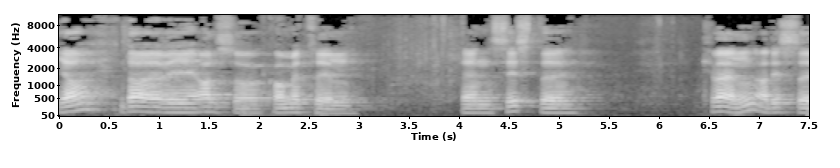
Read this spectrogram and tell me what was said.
Ja, da er vi altså kommet til den siste kvelden av disse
